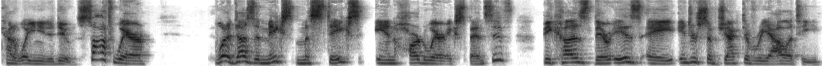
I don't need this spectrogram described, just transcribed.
kind of what you need to do. Software, what it does, it makes mistakes in hardware expensive because there is a intersubjective reality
